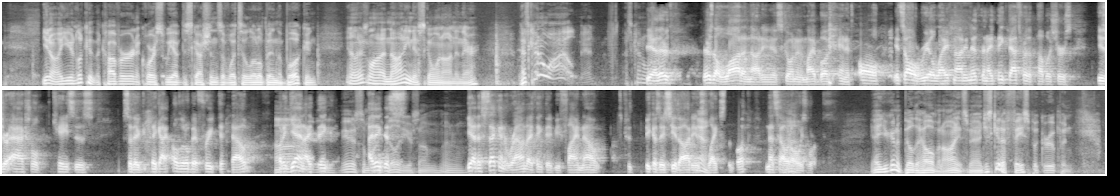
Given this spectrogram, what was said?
you know, you look at the cover, and of course, we have discussions of what's a little bit in the book, and you know, there's a lot of naughtiness going on in there. That's kind of wild, man. That's kind of yeah. Wild. There's there's a lot of naughtiness going in my book, and it's all it's all real life naughtiness, and I think that's where the publishers these are actual cases, so they they got a little bit freaked out but again, uh, I think maybe there's some I think this, or something. I don't know. Yeah, the second round, I think they'd be fine now because they see the audience yeah. likes the book, and that's how yeah. it always works. Yeah, you're going to build a hell of an audience, man. Just get a Facebook group. And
